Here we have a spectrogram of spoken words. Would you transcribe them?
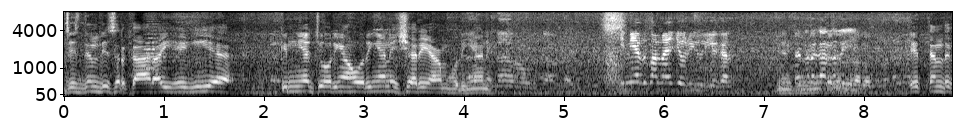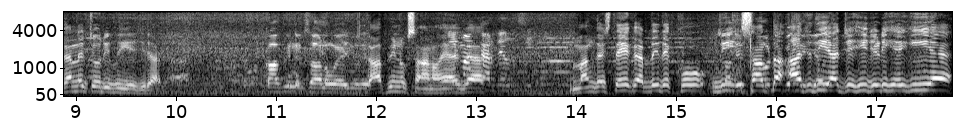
ਜਿਸ ਦਿਨ ਦੀ ਸਰਕਾਰ ਆਈ ਹੈਗੀ ਹੈ ਕਿੰਨੀਆਂ ਚੋਰੀਆਂ ਹੋ ਰਹੀਆਂ ਨੇ ਸ਼ਰੇਆਮ ਹੋ ਰਹੀਆਂ ਨੇ। ਕਿੰਨੀਆਂ ਦੁਕਾਨਾਂ 'ਚ ਚੋਰੀ ਹੋਈ ਹੈ ਗੱਲ? ਇਹ ਤਿੰਨ ਦੁਕਾਨਾਂ ਚੋਰੀ ਹੋਈ ਹੈ ਜੀ ਰਾਤ। ਕਾਫੀ ਨੁਕਸਾਨ ਹੋਇਆ ਜੀ ਕਾਫੀ ਨੁਕਸਾਨ ਹੋਇਆ ਹੈਗਾ। ਕਰਦੇ ਹੋ ਤੁਸੀਂ? ਮੰਗ ਇਸ ਤੇ ਇਹ ਕਰਦੇ ਦੇਖੋ ਵੀ ਸਾਨੂੰ ਤਾਂ ਅੱਜ ਦੀ ਅੱਜ ਹੀ ਜਿਹੜੀ ਹੈਗੀ ਹੈ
